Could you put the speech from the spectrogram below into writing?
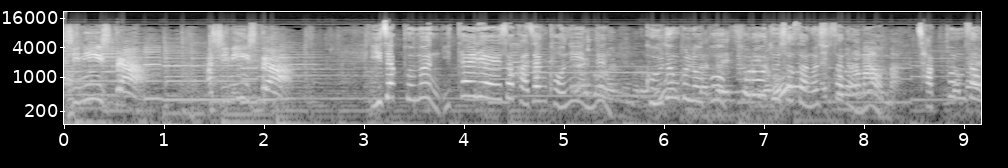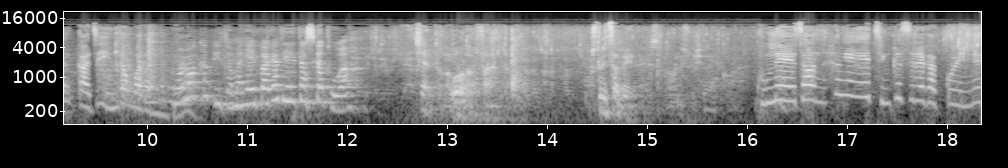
Sinistra, a sinistra. 이 작품은 이탈리아에서 가장 권위 있는 골든글로브 프로듀서상을 수상하며 작품성까지 인정받았는데요. Non ho capito, ma li hai pagati di tasca tua? Certo, lavoro l'ha fatto. Strizza bene, se no le succede ancora. 국내에선 흥행의 징크스를 갖고 있는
